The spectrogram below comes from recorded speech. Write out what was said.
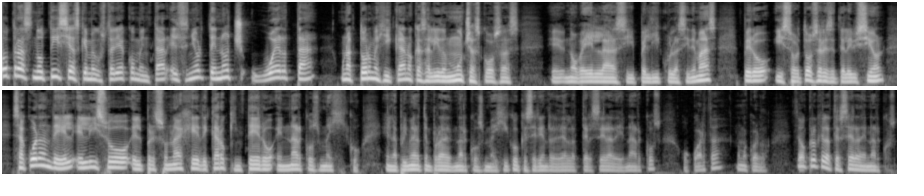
otras noticias que me gustaría comentar, el señor Tenoch Huerta, un actor mexicano que ha salido en muchas cosas, eh, novelas y películas y demás, pero y sobre todo series de televisión. ¿Se acuerdan de él? Él hizo el personaje de Caro Quintero en Narcos México, en la primera temporada de Narcos México, que sería en realidad la tercera de Narcos, o cuarta, no me acuerdo. Creo que la tercera de Narcos.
